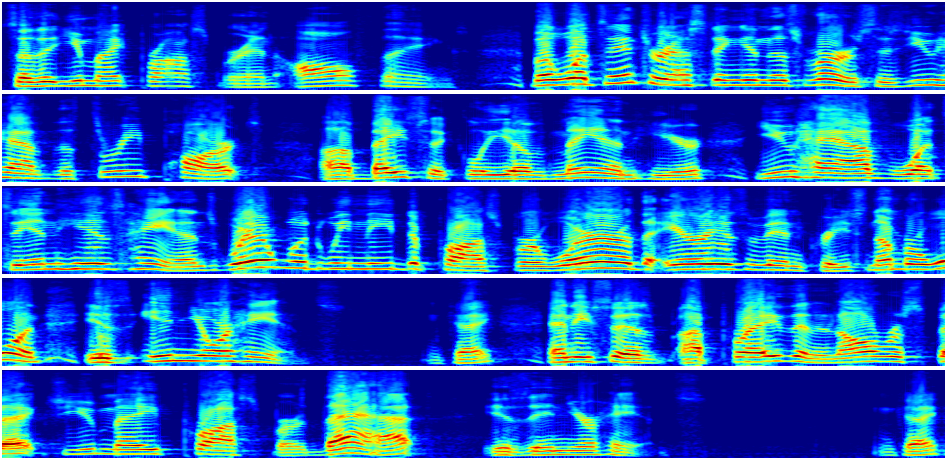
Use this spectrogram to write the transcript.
So that you might prosper in all things. But what's interesting in this verse is you have the three parts, uh, basically, of man here. You have what's in his hands. Where would we need to prosper? Where are the areas of increase? Number one is in your hands. Okay? And he says, I pray that in all respects you may prosper. That is in your hands. Okay?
